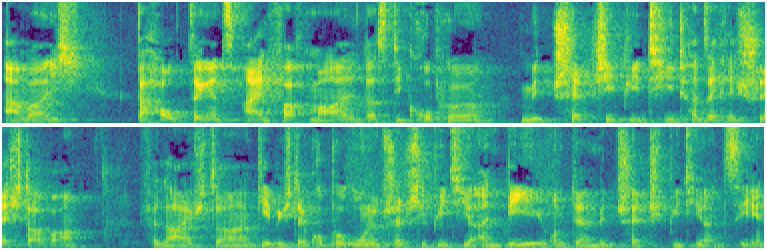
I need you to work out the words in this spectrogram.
Aber ich behaupte jetzt einfach mal, dass die Gruppe mit ChatGPT tatsächlich schlechter war. Vielleicht äh, gebe ich der Gruppe ohne ChatGPT ein B und der mit ChatGPT ein C.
